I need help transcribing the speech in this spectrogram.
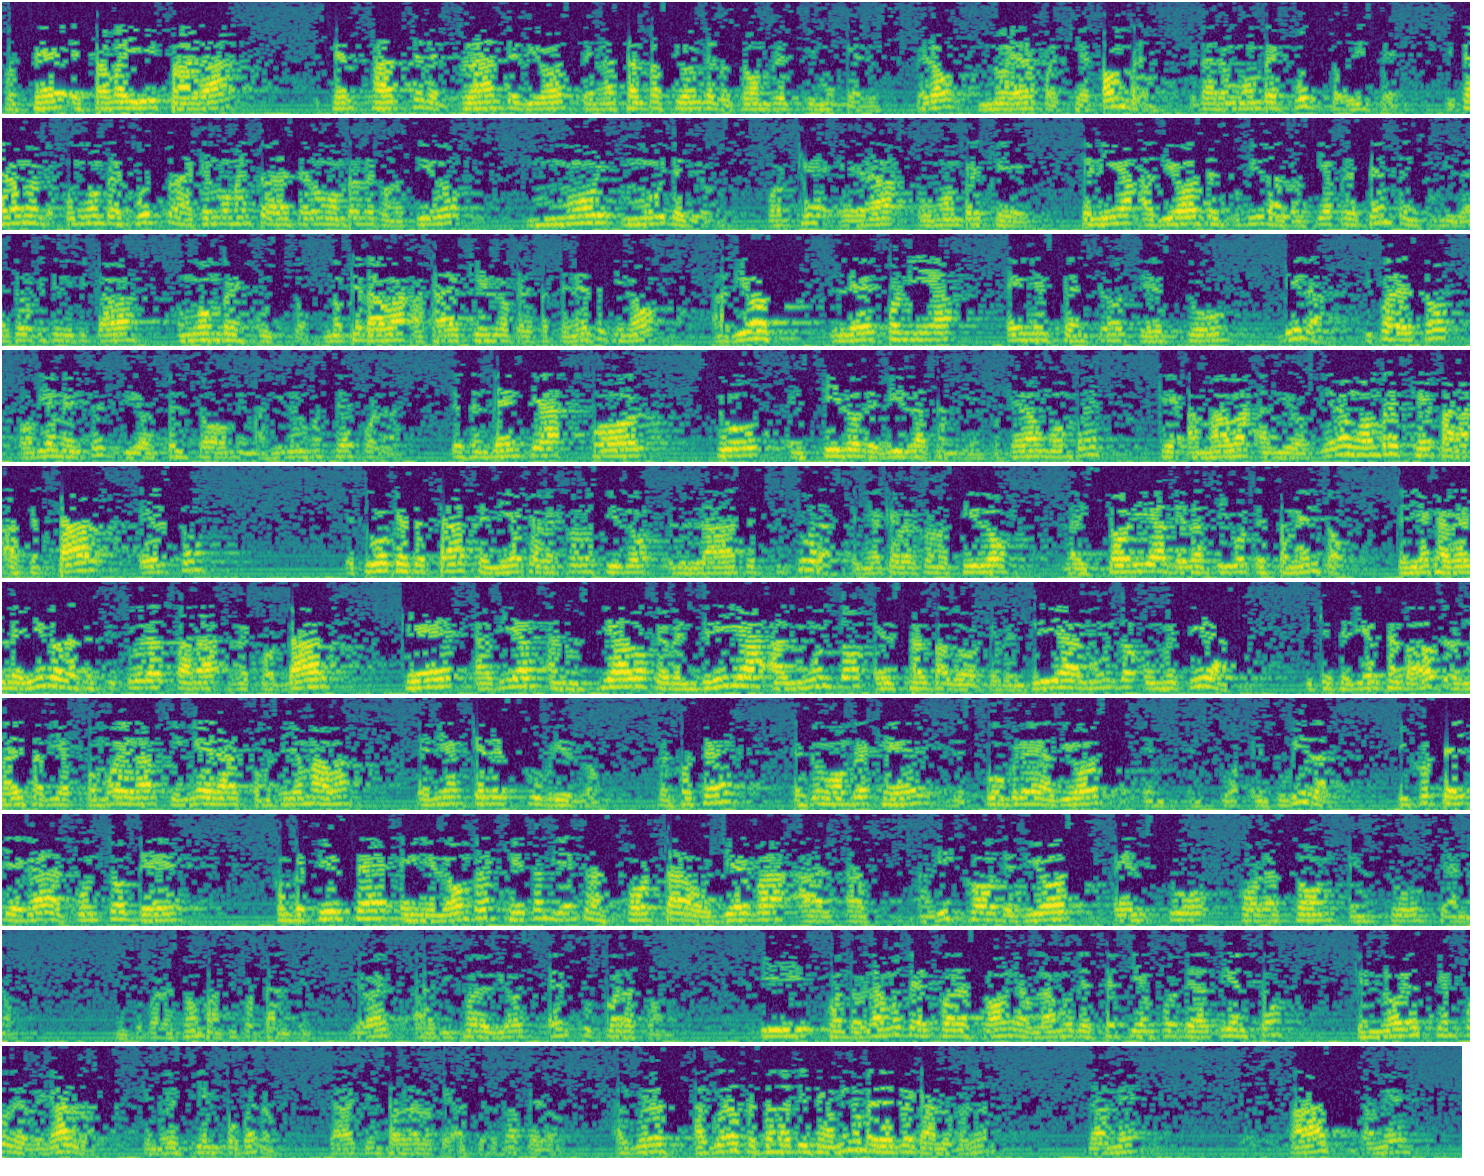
José estaba ahí para ser parte del plan de Dios en la salvación de los hombres y mujeres. Pero no era cualquier hombre, era un hombre justo, dice. Y ser un, un hombre justo en aquel momento era ser un hombre reconocido muy, muy de Dios porque era un hombre que tenía a Dios en su vida, lo hacía presente en su vida. Eso es lo que significaba un hombre justo. No quedaba a cada quien lo que le pertenece, sino a Dios le ponía en el centro de su vida. Y por eso, obviamente, Dios pensó, me imagino por la descendencia, por su estilo de vida también, porque era un hombre que amaba a Dios. Y era un hombre que para aceptar eso que tuvo que aceptar tenía que haber conocido las escrituras, tenía que haber conocido la historia del Antiguo Testamento, tenía que haber leído las escrituras para recordar que habían anunciado que vendría al mundo el Salvador, que vendría al mundo un Mesías y que sería el Salvador, pero nadie sabía cómo era, quién era, cómo se llamaba, tenían que descubrirlo. Pues José es un hombre que descubre a Dios en su vida y José llega al punto de convertirse en el hombre que también transporta o lleva al, Hijo de Dios en su corazón, en su seno, en su corazón más importante. Lleva al Hijo de Dios en su corazón. Y cuando hablamos del corazón, hablamos de este tiempo de Adviento, que no es tiempo de regalos, que no es tiempo, bueno, cada quien sabrá lo que hace, ¿verdad? Pero algunas, algunas personas dicen, a mí no me des regalo, ¿verdad? Dame paz, dame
